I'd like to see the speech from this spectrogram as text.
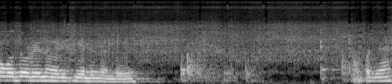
മുഖത്തോടെ ഒന്ന് കഴിക്കുകയല്ലേ നല്ലത് അപ്പം ഞാൻ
